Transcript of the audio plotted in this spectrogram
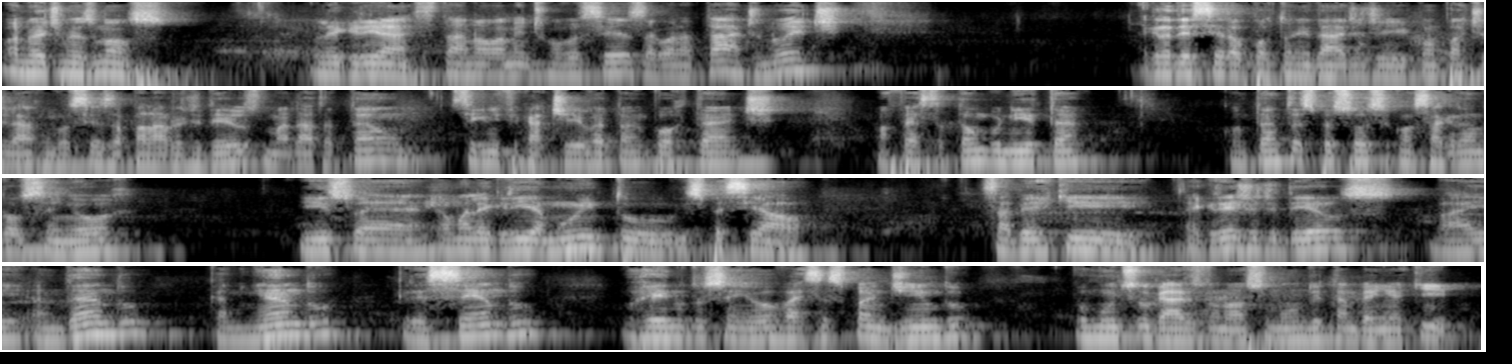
Boa noite, meus irmãos. Alegria estar novamente com vocês, agora à tarde, noite. Agradecer a oportunidade de compartilhar com vocês a palavra de Deus numa data tão significativa, tão importante, uma festa tão bonita, com tantas pessoas se consagrando ao Senhor. E isso é, é uma alegria muito especial. Saber que a Igreja de Deus vai andando caminhando, crescendo, o reino do Senhor vai se expandindo por muitos lugares do nosso mundo e também aqui.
